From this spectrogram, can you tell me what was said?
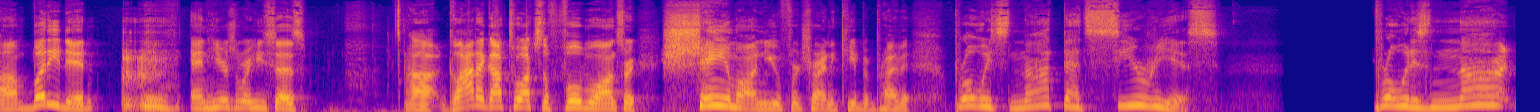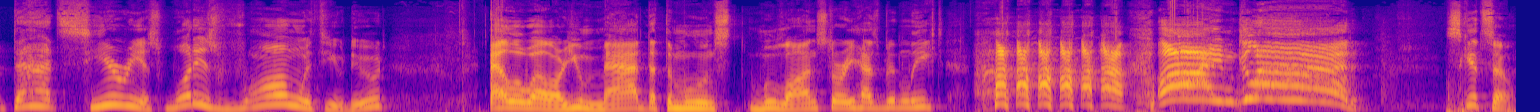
um, but he did. and here's where he says, uh, glad I got to watch the full Mulan story. Shame on you for trying to keep it private. Bro, it's not that serious. Bro, it is not that serious. What is wrong with you, dude? LOL, are you mad that the Mulan story has been leaked? I'm glad! Schizo.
